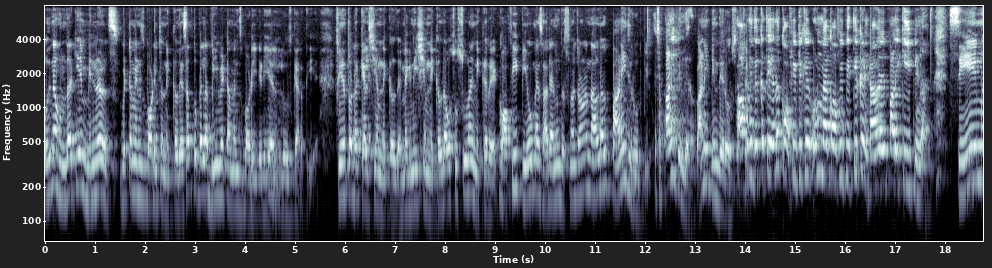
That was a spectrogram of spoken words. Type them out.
ਉਹਦੇ ਨਾਲ ਹੁੰਦਾ ਕਿ ਇਹ ਮਿਨਰਲਸ ਵਿਟਾਮਿਨਸ ਬਾਡੀ ਚੋਂ ਨਿਕਲਦੇ ਸਭ ਤੋਂ ਪਹਿਲਾਂ ਬੀ ਵਿਟਾਮਿਨਸ ਬਾਡੀ ਜਿਹੜੀ ਹੈ ਲੂਜ਼ ਕਰਦੀ ਹੈ। ਫਿਰ ਤੁਹਾਡਾ ਕੈਲਸ਼ੀਅਮ ਨਿਕਲਦਾ ਮੈਗਨੀਸ਼ੀਅਮ ਨਿਕਲਦਾ ਉਹ ਸੁਸੂ ਨਾਲ ਹੀ ਨਿਕਲ ਰਿਹਾ। ਕਾਫੀ ਪੀਓ ਮੈਂ ਸਾਰਿਆਂ ਨੂੰ ਦੱਸਣਾ ਚਾਹੁੰਦਾ ਨਾਲ ਨਾਲ ਪਾਣੀ ਜ਼ਰੂਰ ਪੀਓ। ਅੱਛਾ ਪਾਣੀ ਪੀਂਦੇ ਰਹੋ। ਪਾਣੀ ਪੀਂਦੇ ਰਹੋ। ਆਪਣੀ ਦਿੱਕਤ ਇਹ ਹੈ ਨਾ ਕਾਫੀ ਪੀ ਕੇ ਹੁਣ ਮੈਂ ਕਾਫੀ ਪੀਤੀ ਘੰਟਾ ਹੋਇਆ ਪਾਣੀ ਕੀ ਪੀਣਾ? ਸੇਮ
